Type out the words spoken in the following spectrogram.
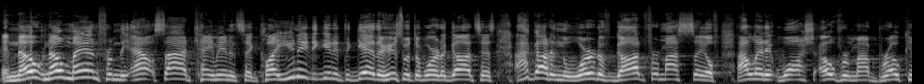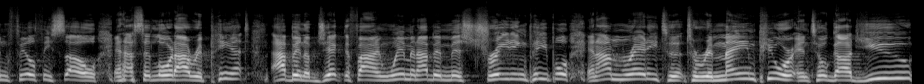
And no, no man from the outside came in and said, "Clay, you need to get it together." Here's what the Word of God says: I got in the Word of God for myself. I let it wash over my broken, filthy soul, and I said, "Lord, I repent. I've been objectifying women. I've been mistreating people, and I'm ready to, to remain pure until God, you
